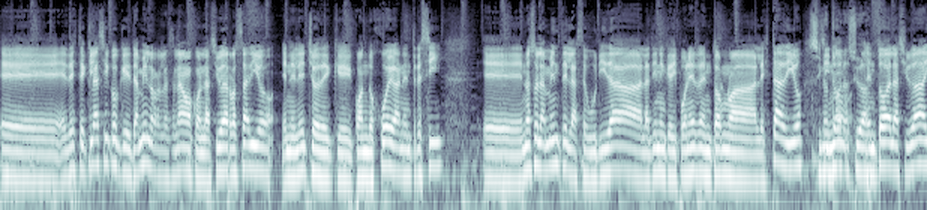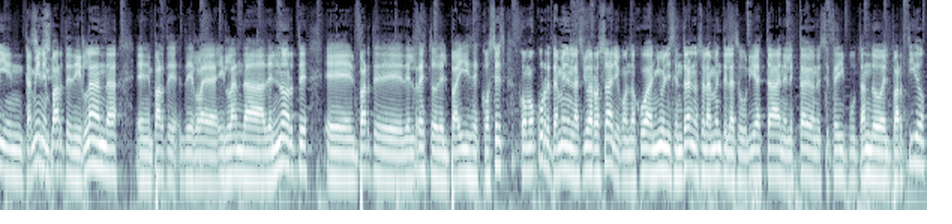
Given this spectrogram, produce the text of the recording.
eh, de este clásico que también lo relacionamos con la ciudad de Rosario en el hecho de que cuando juegan entre sí eh, no solamente la seguridad la tienen que disponer en torno al estadio, Sino en toda la ciudad. en toda la ciudad y en, también Sí, en sí. parte de Irlanda, en parte de la Irlanda del Norte, eh, en parte de- del resto del país de escocés, como ocurre también en la ciudad de Rosario, cuando juega Newell's Central, no solamente la seguridad está en el estadio donde se está disputando el partido,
